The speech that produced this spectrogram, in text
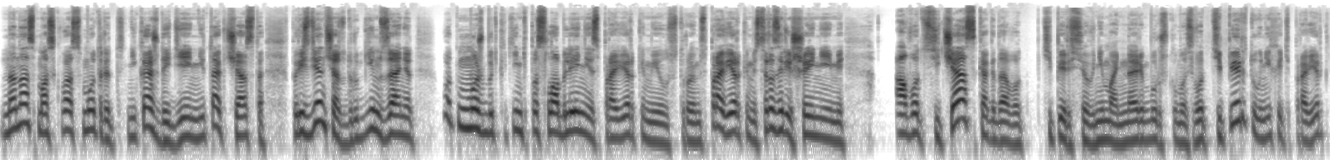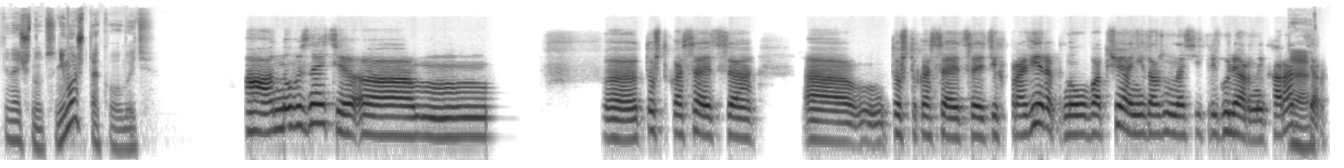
на нас Москва смотрит не каждый день, не так часто. Президент сейчас другим занят. Вот, может быть, какие-нибудь послабления с проверками устроим, с проверками, с разрешениями. А вот сейчас, когда вот теперь все внимание на Оренбургскую область, вот теперь-то у них эти проверки начнутся. Не может такого быть? А, ну, вы знаете, э, то, что касается то, что касается этих проверок, ну, вообще они должны носить регулярный характер.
